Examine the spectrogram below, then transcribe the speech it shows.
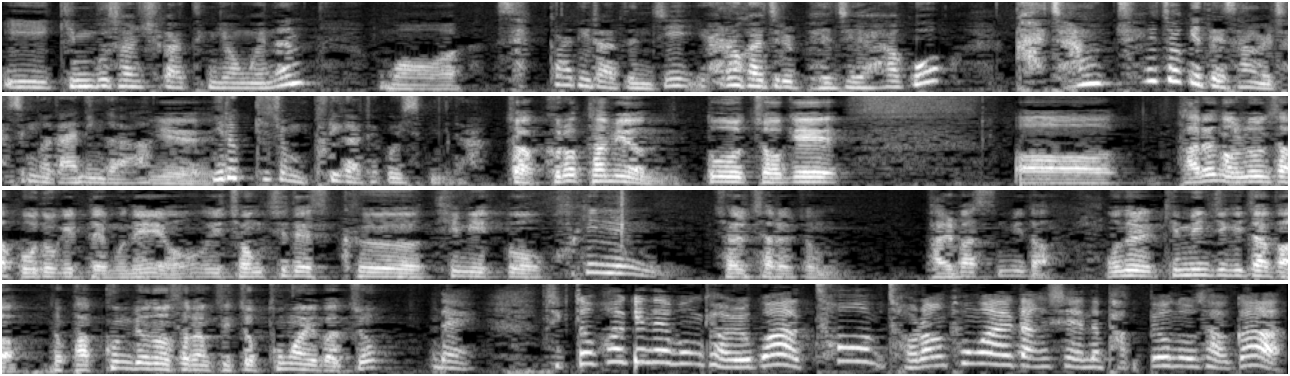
이 김부선 씨 같은 경우에는 뭐 색깔이라든지 여러 가지를 배제하고 가장 최적의 대상을 찾은 것 아닌가 예. 이렇게 좀 풀이가 되고 있습니다. 자, 그렇다면 또 저게 어, 다른 언론사 보도기 때문에요. 이 정치 데스크 팀이 또 확인 절차를 좀 밟았습니다. 오늘 김민지 기자가 저 박훈 변호사랑 직접 통화해봤죠? 네. 직접 확인해 본 결과 처음 저랑 통화할 당시에는 박 변호사가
